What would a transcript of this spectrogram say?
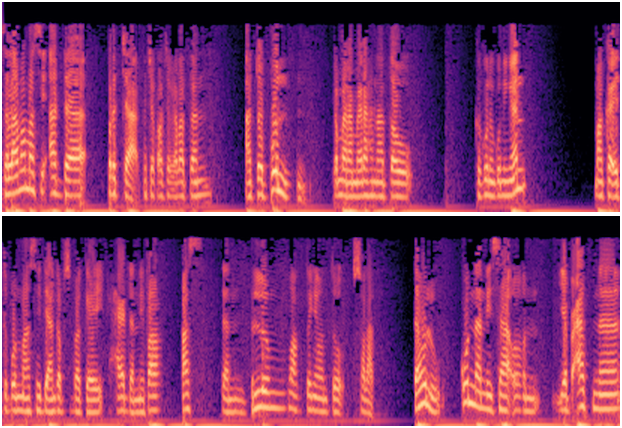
selama masih ada percak kecoklat-coklatan ataupun kemerah-merahan atau kekuning-kuningan, maka itu pun masih dianggap sebagai haid dan nifas dan belum waktunya untuk sholat. Dahulu, kunna nisa'un yab'atna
